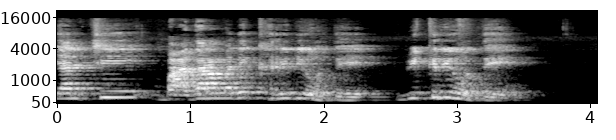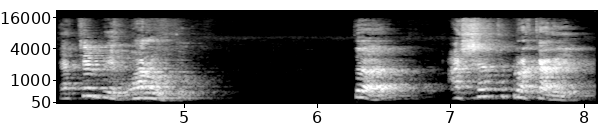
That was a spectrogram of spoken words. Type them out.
यांची बाजारामध्ये खरेदी होते विक्री होते याचे व्यवहार होतो. तर अशाच प्रकारे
